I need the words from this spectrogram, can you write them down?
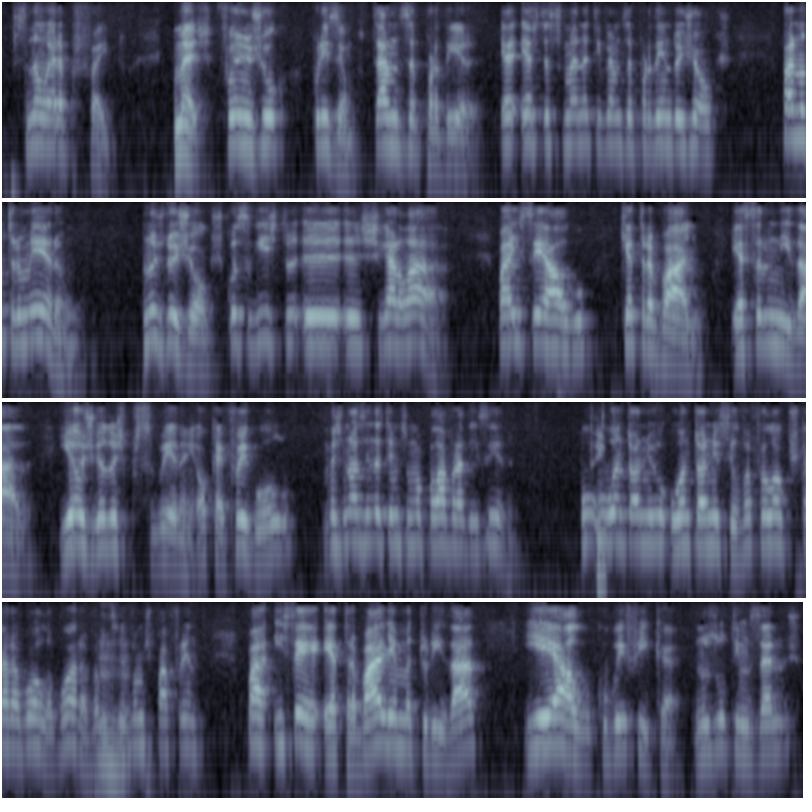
pecamos. Senão era perfeito. Mas foi um jogo, por exemplo, estarmos a perder. Esta semana tivemos a perder em dois jogos. Pá, não tremeram. Nos dois jogos conseguiste uh, uh, chegar lá. Pá, isso é algo que é trabalho, é serenidade. E é os jogadores perceberem, ok, foi golo, mas nós ainda temos uma palavra a dizer. O, o, António, o António Silva foi logo buscar a bola. Bora, vamos, uhum. vamos para a frente. Pá, isso é, é trabalho, é maturidade e é algo que o Benfica, nos últimos anos,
